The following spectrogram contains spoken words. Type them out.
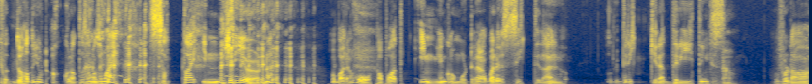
Jo. Du hadde gjort akkurat det samme som meg. Satt deg innerst i hjørnet og bare håpa på at ingen kom bort til deg, og bare sitte der Mm. og drikker deg dritings. Ja. For da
